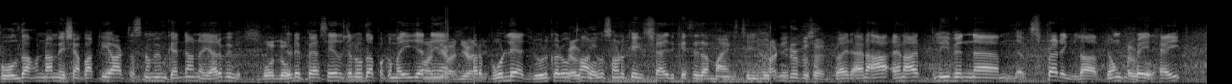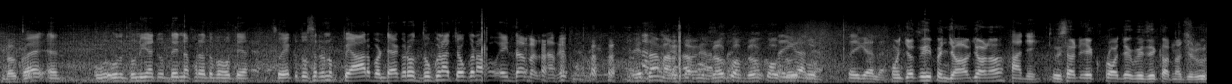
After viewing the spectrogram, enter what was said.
ਬੋਲਦਾ ਹੁੰਨਾ ਹਮੇਸ਼ਾ ਬਾਕੀ ਆਰਟਿਸਟ ਨੂੰ ਵੀ ਕਹਿੰਦਾ ਹੁੰਦਾ ਯਾਰ ਵੀ। ਜਿਹੜੇ ਪੈਸੇ ਤਾਂ ਚਲੋ ਤਾਂ ਆਪਾਂ ਕਮਾਈ ਜਾਂਦੇ ਆ ਪਰ। ਬੋਲਿਆ ਜ਼ਰੂਰ ਕਰੋ। ਤੁਹਾਨੂੰ ਸੁਣ ਕੇ ਸ਼ਾਇਦ ਕਿਸੇ ਦਾ ਮਾਈਂਡ ਚੇਂਜ ਹੋ ਜਾਵੇ 100%. right and I and I believe in um, spreading love don't create ਉਹ ਦੁਨੀਆ 'ਚ ਉਦਾਂ ਹੀ ਨਫ਼ਰਤ ਬਹੁਤ ਆ ਸੋ ਇੱਕ ਦੂਸਰੇ ਨੂੰ ਪਿਆਰ ਵੰਡਿਆ ਕਰੋ ਦੁੱਗਣਾ ਚੌਗਣਾ ਹੋ ਇਦਾਂ ਮਿਲਦਾ ਫਿਰ ਇਦਾਂ ਮਿਲਦਾ ਫਿਰ ਬਿਲਕੁਲ ਬਿਲਕੁਲ ਸਹੀ ਗੱਲ ਹੈ ਸਹੀ ਗੱਲ ਹੈ ਹੁਣ ਜੇ ਤੁਸੀਂ ਪੰਜਾਬ ਜਾਣਾ ਹਾਂਜੀ ਤੁਸੀਂ ਸਾਡੇ ਇੱਕ ਪ੍ਰੋਜੈਕਟ ਵਿਜ਼ਿਟ ਕਰਨਾ ਜ਼ਰੂਰ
